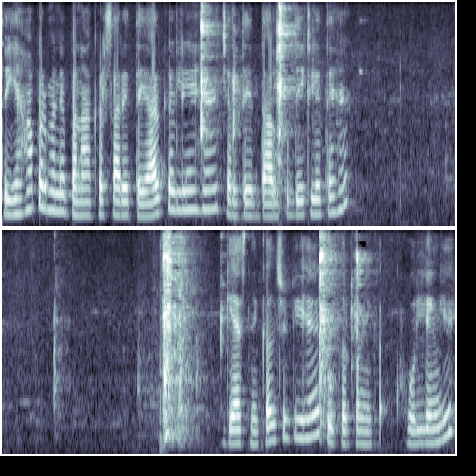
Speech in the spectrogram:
तो यहाँ पर मैंने बनाकर सारे तैयार कर लिए हैं। चलते दाल को देख लेते हैं। गैस निकल चुकी है, कुकर को खोल लेंगे।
